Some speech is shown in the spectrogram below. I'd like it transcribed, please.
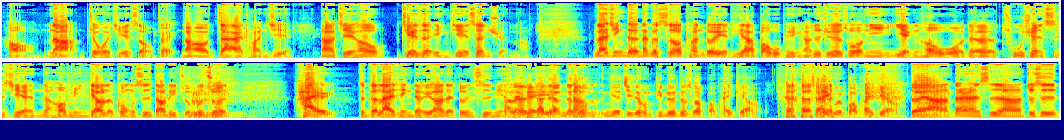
好，那就会接受。对，然后再来团结，然后接后接着迎接胜选嘛。赖清德那个时候团队也替他抱不平啊，就觉得说你延后我的初选时间，然后民调的公司到底准不准？害这个赖清德又要再蹲四年才可以。大家那时候你还记得我们评论都说要保拍掉，蔡英文保拍掉。对啊，当然是啊，就是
